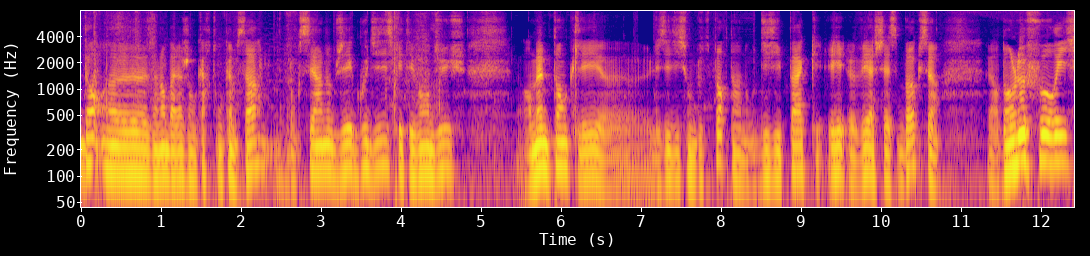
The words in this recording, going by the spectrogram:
dans euh, un emballage en carton comme ça. Donc c'est un objet goodies qui était vendu en même temps que les, euh, éditions Bloodsport, hein, donc Digipack et euh, VHS Box. Alors dans l'euphorie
